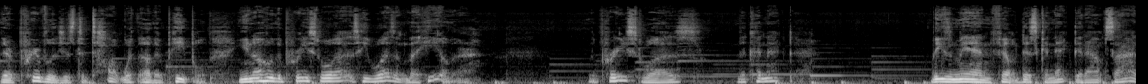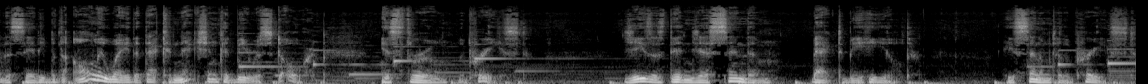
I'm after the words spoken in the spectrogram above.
their privileges to talk with other people. You know who the priest was? He wasn't the healer. The priest was the connector. These men felt disconnected outside the city, but the only way that that connection could be restored is through the priest. Jesus didn't just send them back to be healed, He sent them to the priest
